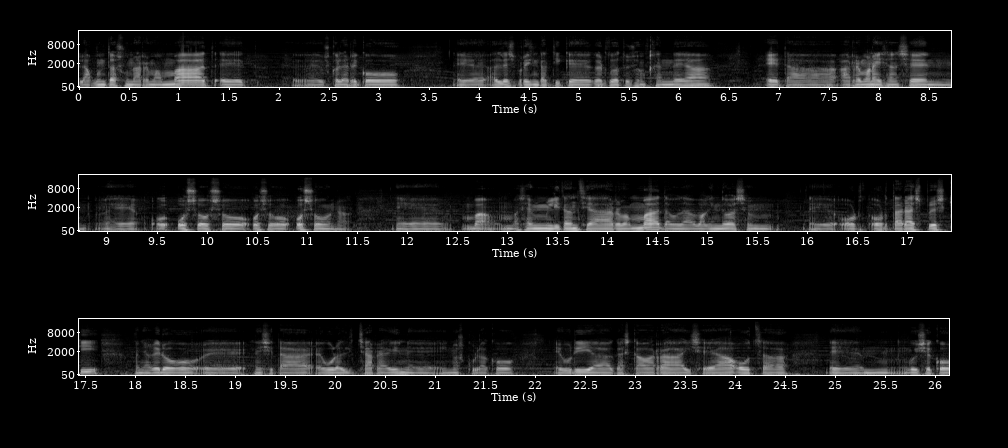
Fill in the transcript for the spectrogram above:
laguntasun harreman bat, e, Euskal Herriko e, aldez breintatik e, gertu zen jendea, eta harremana izan zen e, oso oso oso oso ona. E, ba zen militantzia harreman bat, hau da, bagindoa zen hortara espreski, baina gero e, nahiz eta eguraldi txarra egin, e, inoskulako euria, gaskabarra, aizea, hotza, e, goizeko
